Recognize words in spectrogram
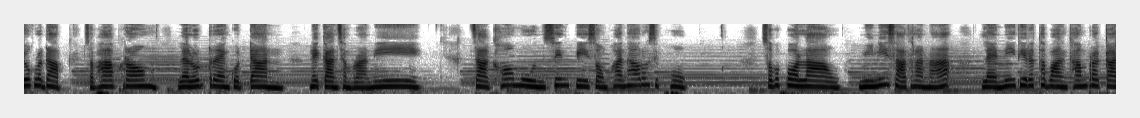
ยกระดับ สภาพคล่อง และลดแรงกดดัน ในการชำระหนี้จากข้อมูลสิ้นปี 2516 สปปลาว มีหนี้สาธารณะ และหนี้ที่รัฐบาลค้ำประกัน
